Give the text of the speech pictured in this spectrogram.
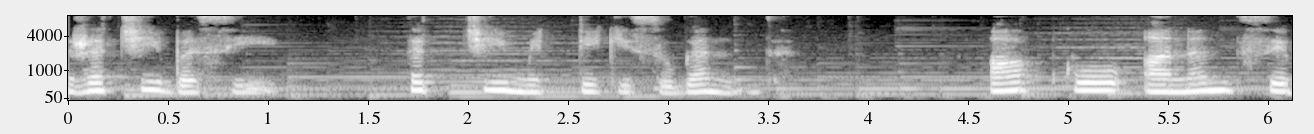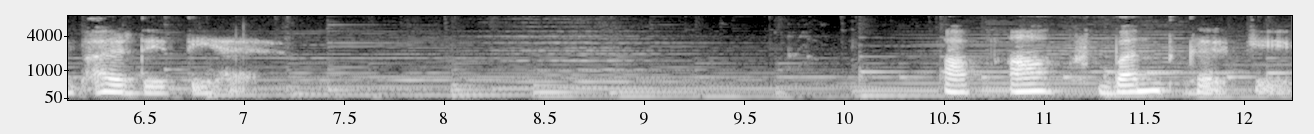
रची बसी कच्ची मिट्टी की सुगंध आपको आनंद से भर देती है। आप आँख बंद करके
